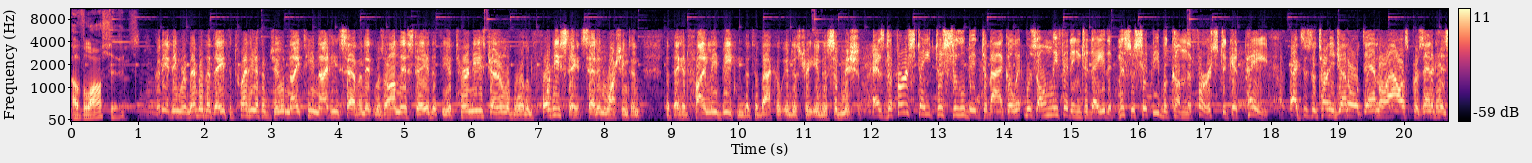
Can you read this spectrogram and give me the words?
of lawsuits. Good evening. Remember the date, the 20th of June, 1997. It was on this day that the attorneys general of more than 40 states said in Washington that they had finally beaten the tobacco industry into submission. As the first state to sue big tobacco, it was only fitting today that Mississippi become the first to get paid. Texas Attorney General Dan Morales presented his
